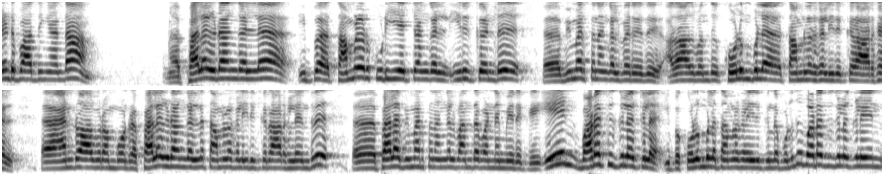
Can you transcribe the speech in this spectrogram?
என்று பார்த்தீங்கன்னா பல இடங்களில் இப்போ தமிழர் குடியேற்றங்கள் இருக்குண்டு விமர்சனங்கள் வருது. அதாவது வந்து கொழும்புல தமிழர்கள் இருக்கிறார்கள் அன்றாபுரம் போன்ற பல இடங்களில் தமிழர்கள் இருக்கிறார்கள் என்று பல விமர்சனங்கள் வந்த வண்ணமே இருக்குது ஏன் வடக்கு கிழக்கில்? இப்போ கொழும்புல தமிழர்கள் இருக்கின்ற பொழுது வடக்கு கிழக்கில் ஏன்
